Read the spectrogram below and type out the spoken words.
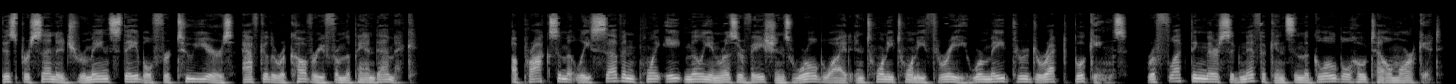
This percentage remained stable for two years after the recovery from the pandemic approximately 7.8 million reservations worldwide in 2023 were made through direct bookings, reflecting their significance in the global hotel market.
